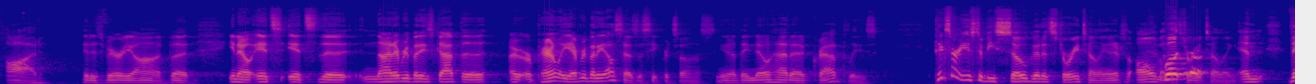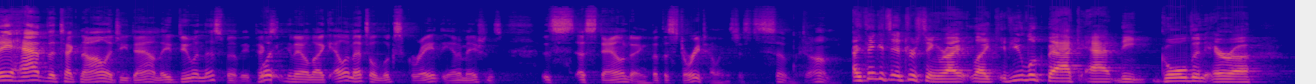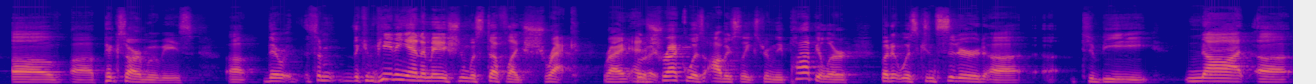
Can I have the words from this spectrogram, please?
odd. It is very odd, but you know, it's it's the not everybody's got the. Or apparently, everybody else has a secret sauce. You know, they know how to crowd please. Pixar used to be so good at storytelling, and it's all about Well, storytelling. And they had the technology down. They do in this movie. Pix, Well- you know, like Elemental looks great. The animation's is astounding, but the storytelling is just so dumb. I think it's interesting, right? Like if you look back at the golden era of uh, Pixar movies, uh, there were some the competing animation was stuff like Shrek, right? And Right. Shrek was obviously extremely popular, but it was considered uh, uh, to be not uh,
